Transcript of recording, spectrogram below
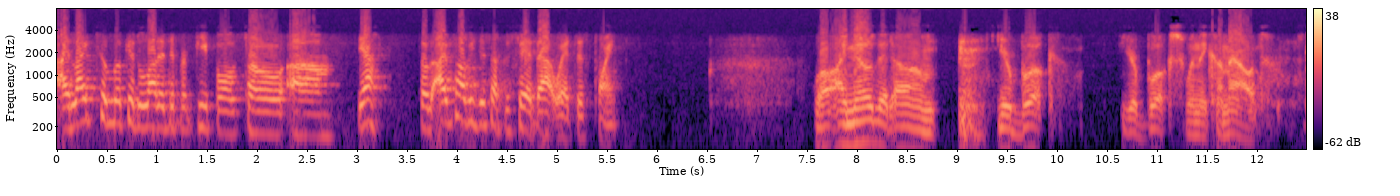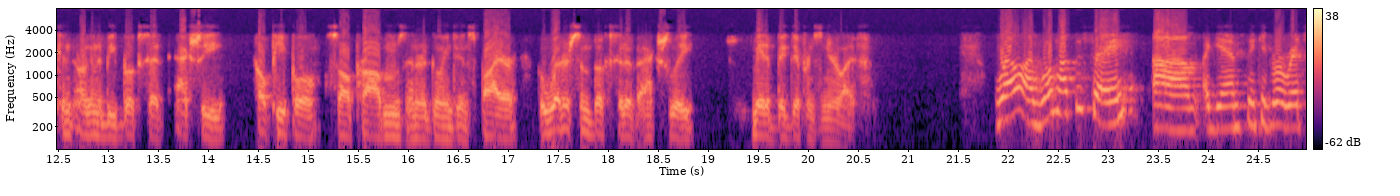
I like to look at a lot of different people. So, um, yeah, so I probably just have to say it that way at this point. Well, I know that um, your book, your books, when they come out, can, are going to be books that actually help people solve problems and are going to inspire. But what are some books that have actually made a big difference in your life? Well, I will have to say, um, again, Think and Grow Rich.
